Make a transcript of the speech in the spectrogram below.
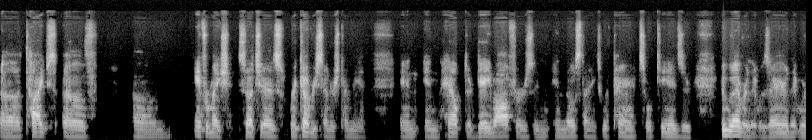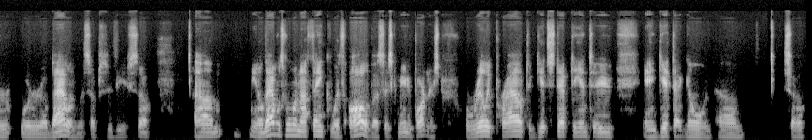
uh, types of um, information, such as recovery centers come in and and helped or gave offers in, in those things with parents or kids or whoever that was there that were were uh, battling with substance abuse. So, um, you know, that was one I think with all of us as community partners, we're really proud to get stepped into and get that going. Um, so.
